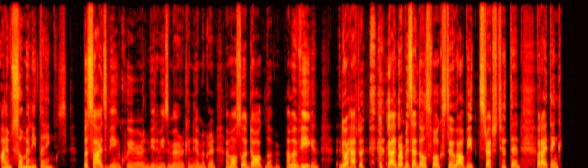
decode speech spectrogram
I'm so many things. Besides mm-hmm. being queer and Vietnamese American immigrant, I'm also a dog lover. I'm a vegan. Do I have to I represent those folks too? I'll be stretched too thin. But I think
